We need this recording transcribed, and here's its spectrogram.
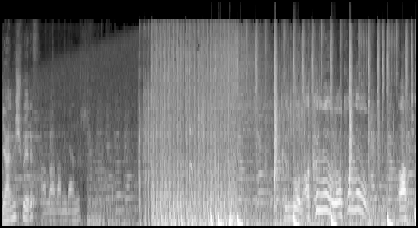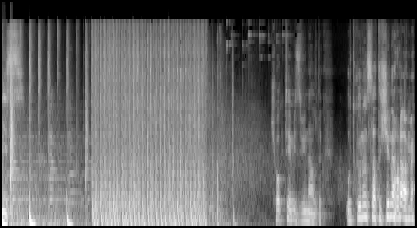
Gelmiş bu herif. Abi adam gelmiş. Akıllı ol, akıllı ol, akıllı ol. Artist. Çok temiz win aldık. Utku'nun satışına rağmen.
